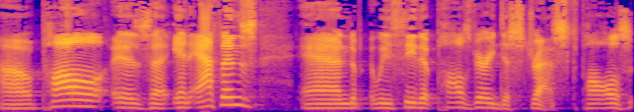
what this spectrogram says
Uh, Paul is uh, in Athens and we see that Paul's very distressed. Paul's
